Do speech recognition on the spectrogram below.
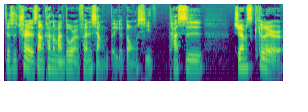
就是 t r a d e 上看到蛮多人分享的一个东西，它是 James Clear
